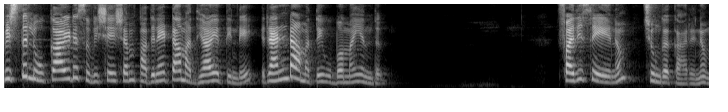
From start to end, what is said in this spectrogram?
വിശുദ്ധ ലൂക്കായുടെ സുവിശേഷം പതിനെട്ടാം അധ്യായത്തിന്റെ രണ്ടാമത്തെ ഉപമ എന്ത്? ഫരിസേയനും ചുങ്കക്കാരനും.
